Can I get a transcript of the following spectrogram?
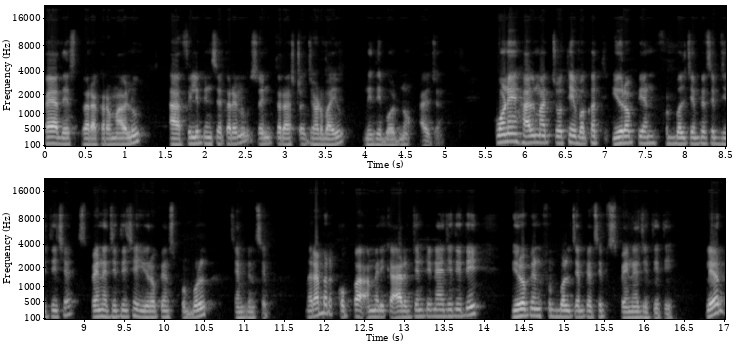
કયા દેશ દ્વારા કરવામાં આવેલું? આ ફિલિપિન્સે કરેલું સંયુક્ત રાષ્ટ્ર જળવાયુ નિધિ બોર્ડનું આયોજન. કોણે હાલમાં ચોથી વખત યુરોપિયન ફૂટબોલ ચેમ્પિયનશિપ જીતી છે? સ્પેને જીતી છે, યુરોપિયન ફૂટબોલ ચેમ્પિયનશિપ. બરાબર? કોપા અમેરિકા આર્જેન્ટિનાએ જીતી હતી, યુરોપિયન ફૂટબોલ ચેમ્પિયનશિપ સ્પેને જીતી હતી. ક્લિયર?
